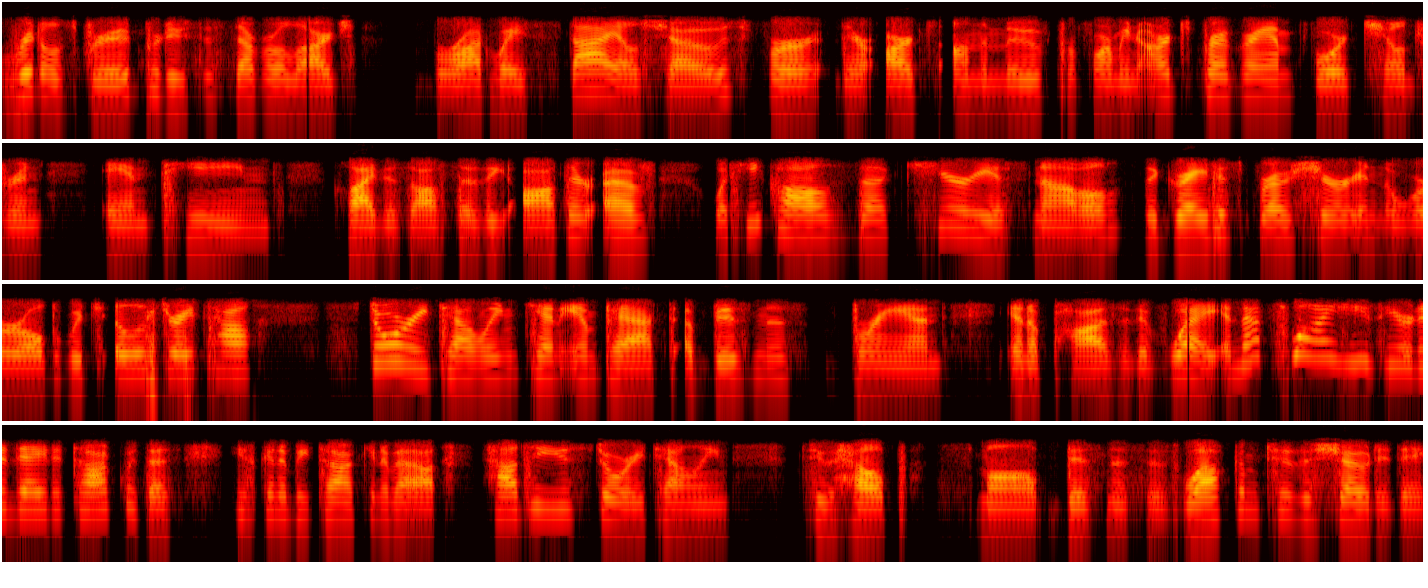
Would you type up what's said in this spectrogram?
Riddlesbrood produces several large Broadway style shows for their Arts on the Move performing arts program for children and teens. Clyde is also the author of what he calls the Curious Novel, the greatest brochure in the world, which illustrates how storytelling can impact a business brand in a positive way. And that's why he's here today to talk with us. He's going to be talking about how to use storytelling to help small businesses. Welcome to the show today,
